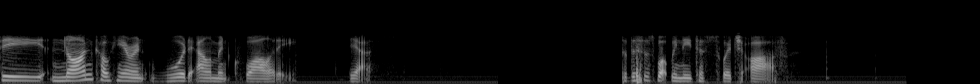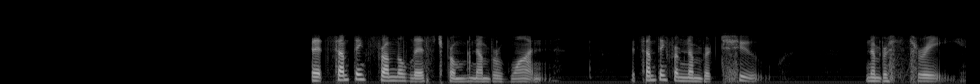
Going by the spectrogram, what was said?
the non-coherent wood element quality. Yes. So this is what we need to switch off. it's something from the list from number one. It's something from number two, number three.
